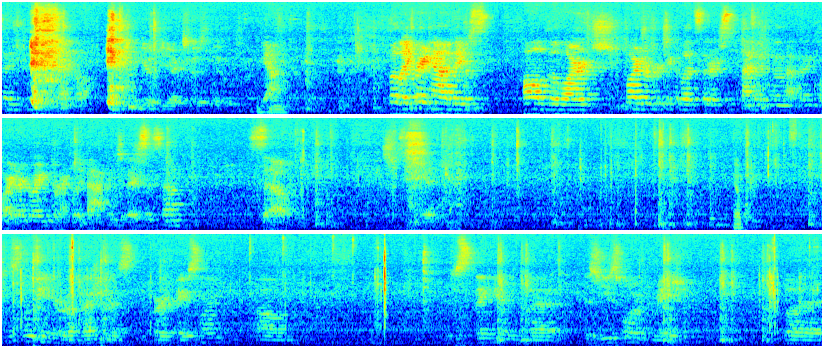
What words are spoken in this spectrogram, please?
then you can recycle. You can get the excess that was. Yeah. But like right now, they just, all of the large, larger particulates that are suspended in the methylene chloride are going directly back into their system. So, it's just not good. Just looking at your rough measurements, the very baseline, um, just thinking that it's useful information, but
